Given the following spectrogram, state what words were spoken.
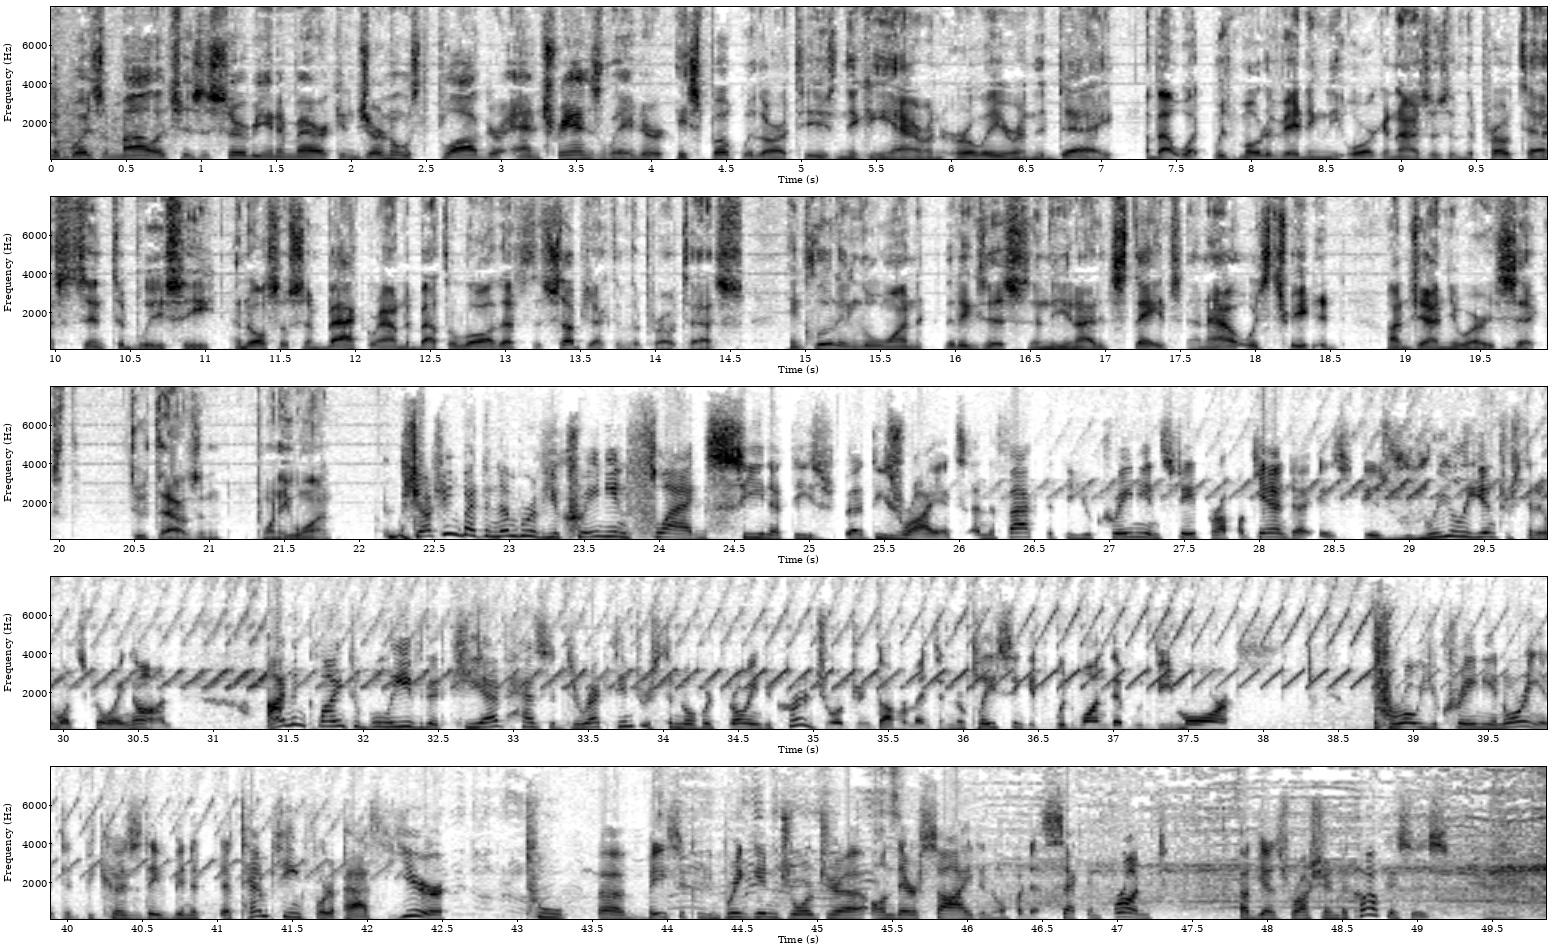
Nebojsa Malic is a Serbian American journalist, blogger, and translator. He spoke with RT's Nikki Aaron earlier in the day about what was motivating the organizers of the protests in Tbilisi and also some background about the law that's the subject of the protests, including the one that exists in the United States and how it was treated on January 6th, 2021 judging by the number of Ukrainian flags seen at these at these riots and the fact that the Ukrainian state propaganda is is really interested in what's going on, I'm inclined to believe that Kiev has a direct interest in overthrowing the current Georgian government and replacing it with one that would be more pro-Ukrainian oriented because they've been attempting for the past year to uh, basically bring in Georgia on their side and open a second front against Russia in the Caucasus.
